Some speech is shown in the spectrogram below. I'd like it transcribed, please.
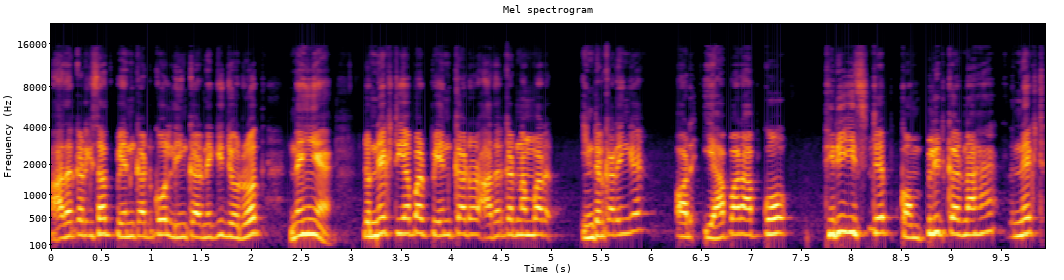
आधार कार्ड के साथ पैन कार्ड को लिंक करने की ज़रूरत नहीं है। तो नेक्स्ट यहाँ पर पैन कार्ड और आधार कार्ड नंबर इंटर करेंगे और यहाँ पर आपको थ्री स्टेप कंप्लीट करना है। नेक्स्ट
